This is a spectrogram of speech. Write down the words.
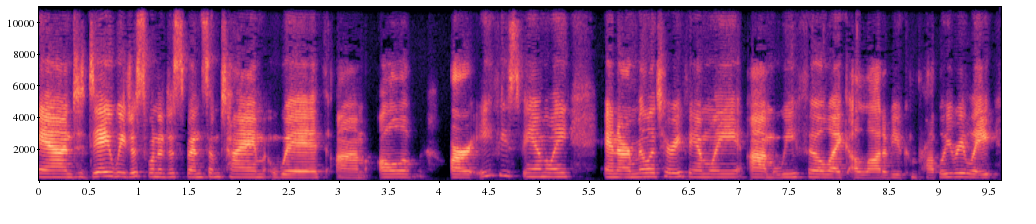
And today we just wanted to spend some time with um, all of our AAFES family and our military family. Um, we feel like a lot of you can probably relate.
